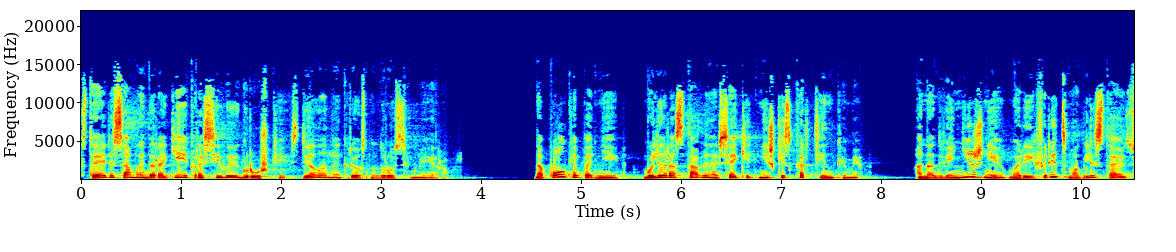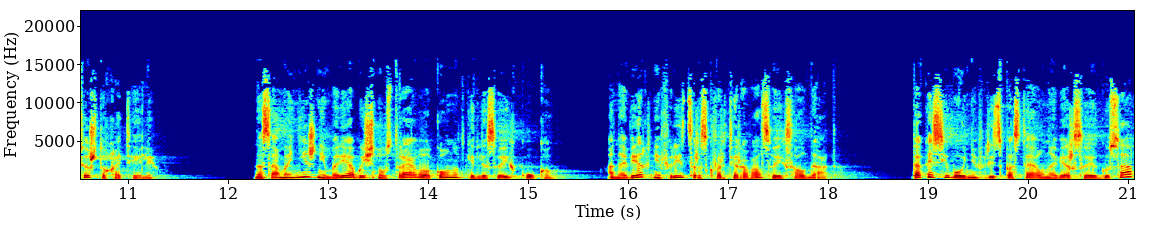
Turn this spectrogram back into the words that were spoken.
стояли самые дорогие и красивые игрушки, сделанные крестным Дроссельмейером. На полке под ней были расставлены всякие книжки с картинками, а на две нижние Мари и Фриц могли ставить все, что хотели – на самой нижней Мари обычно устраивала комнатки для своих кукол, а на верхней Фриц расквартировал своих солдат. Так и сегодня Фриц поставил наверх своих гусар,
